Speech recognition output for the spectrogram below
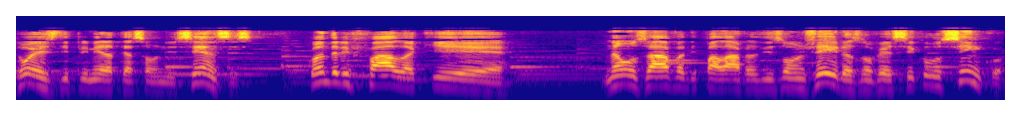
2 uh, de 1 Tessalonicenses, quando ele fala que não usava de palavras lisonjeiras no versículo 5,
